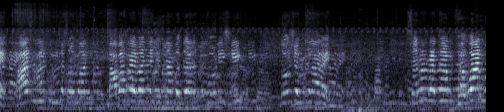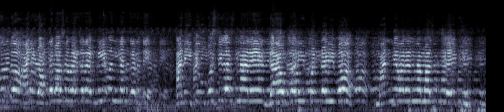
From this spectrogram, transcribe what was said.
आहे. आज मी तुमच्यासोबत बाबासाहेबांच्या जीवनाबद्दल थोडीशी दोन शब्द देणार आहे. सर्वप्रथम भगवान बुद्ध आणि डॉक्टर बाबासाहेबांना मी वंदन करते. आणि इथे उपस्थित असणारे गावकरी मंडळी व मान्यवरांना माझं जय भीम.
